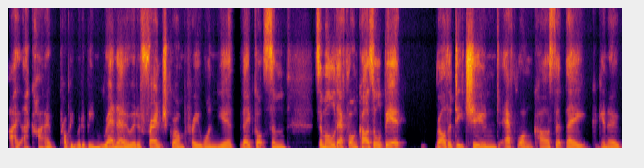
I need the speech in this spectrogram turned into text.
I, I kind of probably would have been Renault at a French Grand Prix one year. They'd got some some old F1 cars, albeit rather detuned F1 cars that they, you know,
